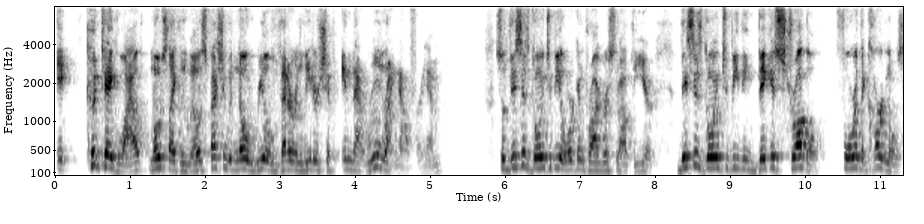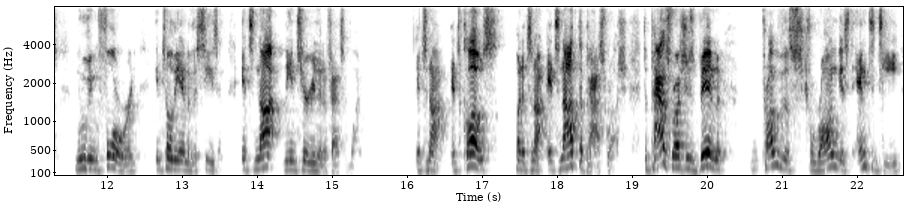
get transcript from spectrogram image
It could take a while, most likely will, especially with no real veteran leadership in that room right now for him. So this is going to be a work in progress throughout the year. This is going to be the biggest struggle for the Cardinals moving forward until the end of the season. It's not the interior of the defensive line. It's not. It's close, but it's not. It's not the pass rush. The pass rush has been probably the strongest entity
